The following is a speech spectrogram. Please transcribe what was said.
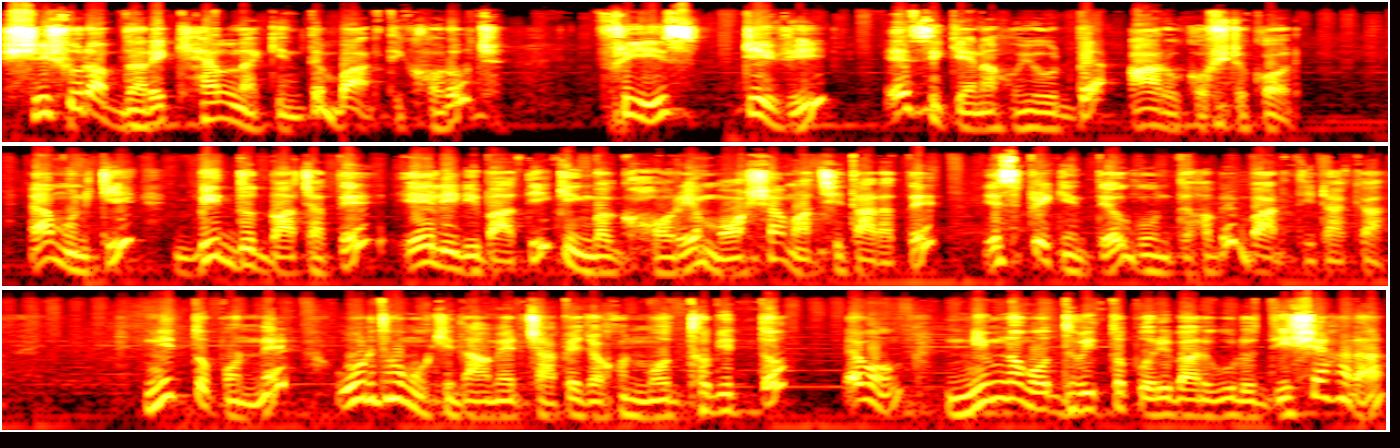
শিশুর আবদারে খেলনা কিনতে বাড়তি খরচ, ফ্রিজ, টিভি, এসি কেনা হয়ে উঠবে আরও কষ্টকর। এমনকি বিদ্যুৎ বাঁচাতে, এলইডি বাতি কিংবা ঘরে মশা মাছি তাড়াতে স্প্রে কিনতেও গুনতে হবে বাড়তি টাকা। নিত্যপণ্যের ঊর্ধ্বমুখী দামের চাপে যখন মধ্যবিত্ত এবং নিম্ন মধ্যবিত্ত পরিবারগুলো দিশেহারা,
